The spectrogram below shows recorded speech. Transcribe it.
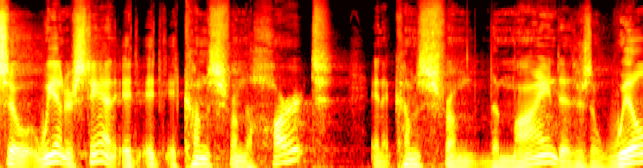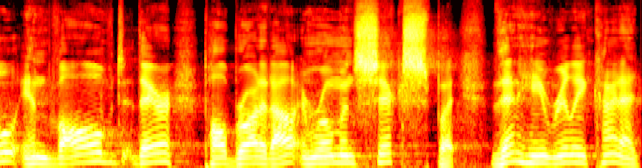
So we understand it, it, it comes from the heart and it comes from the mind. There's a will involved there. Paul brought it out in Romans 6, but then he really kind of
